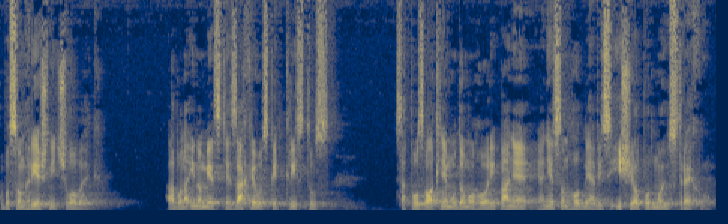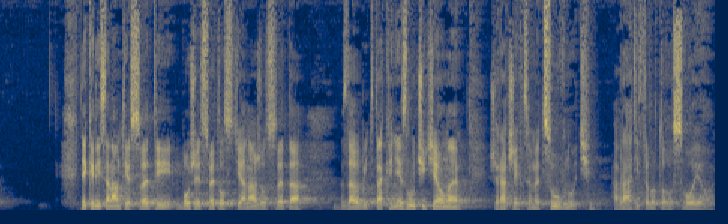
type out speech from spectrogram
lebo som hriešný človek. Alebo na inom mieste Zacheus, keď Kristus sa pozval k nemu domov, hovorí, pane, ja nie som hodný, aby si išiel pod moju strechu. Niekedy sa nám tie svety Božej svetosti a nášho sveta zdajú byť také nezlučiteľné, že radšej chceme cúvnuť a vrátiť sa do toho svojho.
